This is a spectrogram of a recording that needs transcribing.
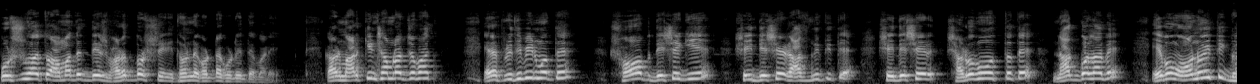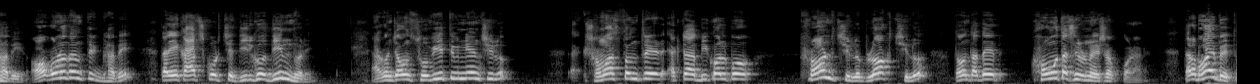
পরশু হয়তো আমাদের দেশ ভারতবর্ষে এই ধরনের ঘটনা ঘটে যেতে পারে। কারণ মার্কিন সাম্রাজ্যবাদ, এরা পৃথিবীর মধ্যে সব দেশে গিয়ে সেই দেশের রাজনীতিতে, সেই দেশের সার্বভৌমত্বতে নাক গলাবে এবং অনৈতিকভাবে, অগণতান্ত্রিকভাবে তারা এ কাজ করছে দীর্ঘদিন ধরে। এখন যখন সোভিয়েত ইউনিয়ন ছিল, সমাজতন্ত্রের একটা বিকল্প ফ্রন্ট ছিল, ব্লক ছিল, তখন তাদের ক্ষমতা ছিল না এসব করার। তারা ভয় পেত।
